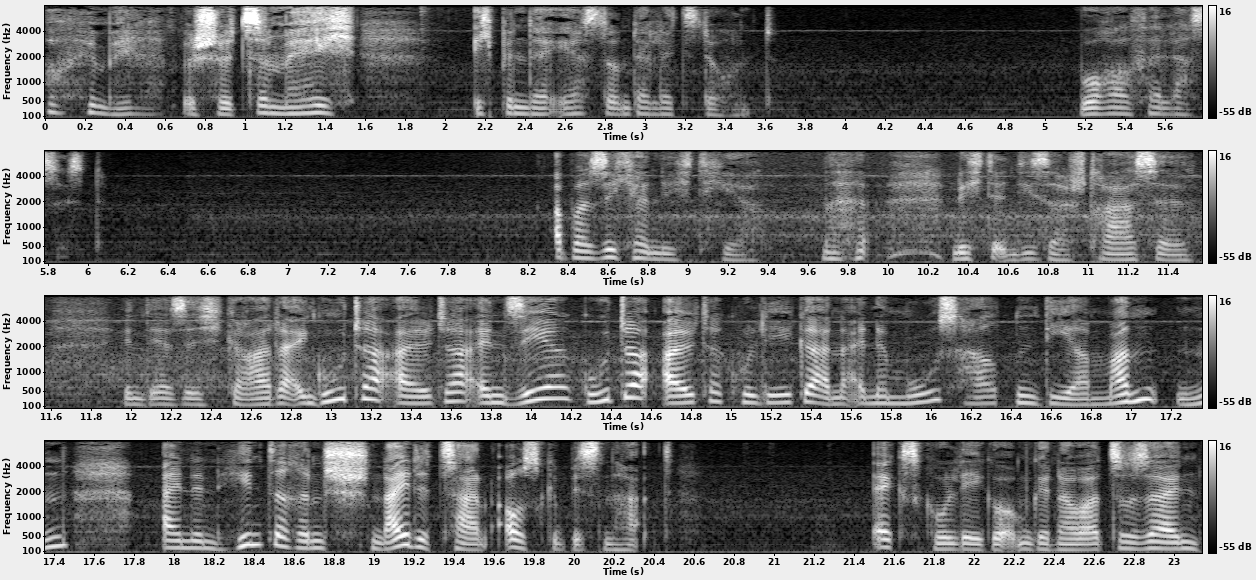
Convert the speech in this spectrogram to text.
Oh Himmel, beschütze mich. Ich bin der erste und der letzte Hund. Worauf Verlass ist. Aber sicher nicht hier. nicht in dieser Straße, in der sich gerade ein guter alter, ein sehr guter alter Kollege an einem moosharten Diamanten einen hinteren Schneidezahn ausgebissen hat. Ex-Kollege, um genauer zu sein.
